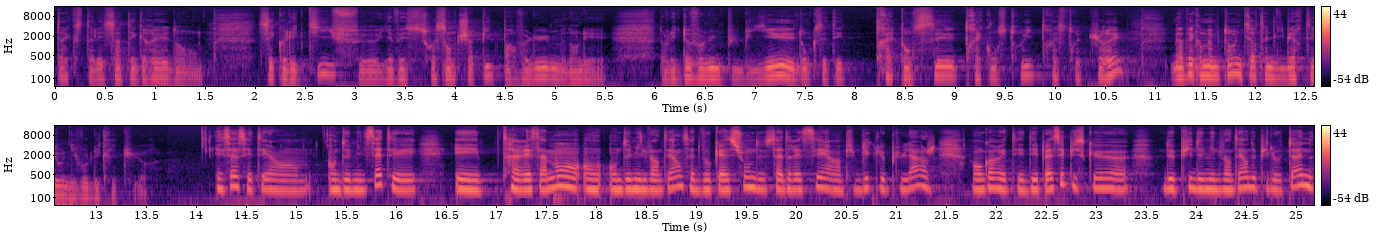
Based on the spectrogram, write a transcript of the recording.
texte allait s'intégrer dans ces collectifs. Euh, il y avait 60 chapitres par volume dans les, dans deux volumes publiés, et donc c'était très pensé, très construit, très structuré, mais avec en même temps une certaine liberté au niveau de l'écriture. Et ça, c'était en, en, 2007 et, et, très récemment, en, en, 2021, cette vocation de s'adresser à un public le plus large a encore été dépassée puisque euh, depuis 2021, depuis l'automne,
